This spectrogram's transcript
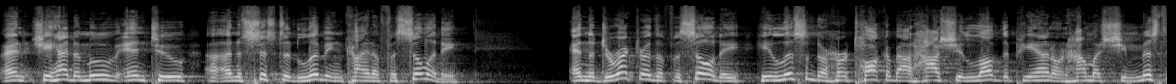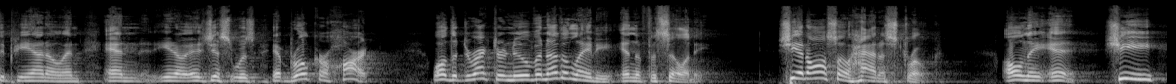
and she had to move into uh, an assisted living kind of facility. And the director of the facility, he listened to her talk about how she loved the piano and how much she missed the piano. And, and you know, it just was, it broke her heart. Well, the director knew of another lady in the facility. She had also had a stroke, only it, she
